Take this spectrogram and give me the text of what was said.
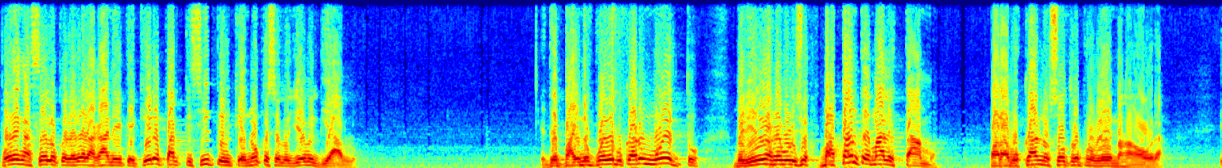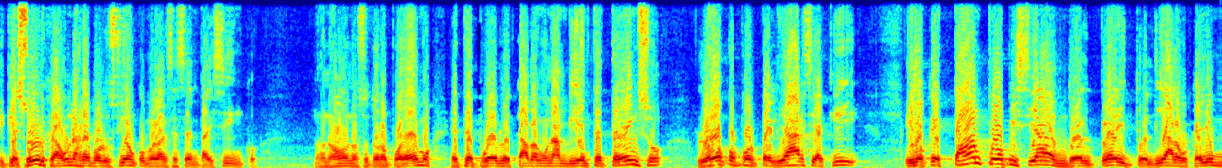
pueden hacer lo que les dé la gana, y el que quiere participe y el que no, que se lo lleve el diablo. Este país no puede buscar un muerto, venir una revolución, bastante mal estamos para buscar nosotros problemas ahora, y que surja una revolución como la del 65. No, no, nosotros no podemos, este pueblo estaba en un ambiente tenso, loco por pelearse aquí, y lo que están propiciando el pleito, el diálogo, que haya un,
